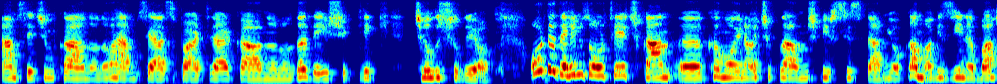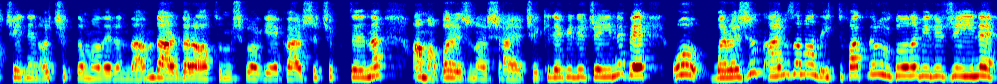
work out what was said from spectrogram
hem seçim kanunu hem siyasi partiler kanununda değişiklik çalışılıyor. Orada da henüz ortaya çıkan e, kamuoyuna açıklanmış bir sistem yok ama biz yine Bahçeli'nin açıklamalarından dar daraltılmış bölgeye karşı çıktığını ama barajın aşağıya çekilebileceğini ve o barajın aynı zamanda ittifaklara uygulanabileceğini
